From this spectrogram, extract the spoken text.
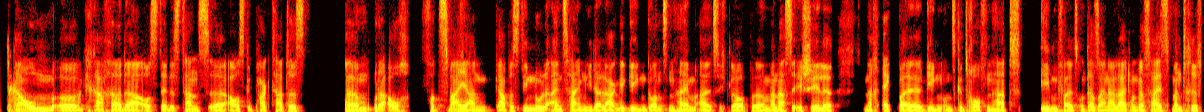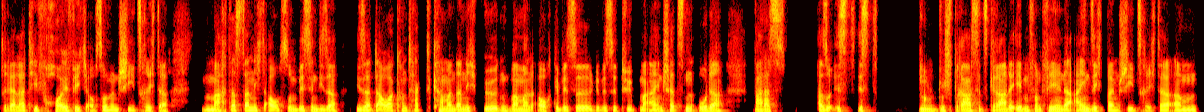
Traumkracher äh, da aus der Distanz äh, ausgepackt hattest. Ähm, oder auch vor zwei Jahren gab es die 0-1 Heimniederlage gegen Gonsenheim, als ich glaube, äh, Manasse Eschele nach Eckball gegen uns getroffen hat ebenfalls unter seiner Leitung. Das heißt, man trifft relativ häufig auf so einen Schiedsrichter. Macht das dann nicht auch so ein bisschen dieser, dieser Dauerkontakt? Kann man dann nicht irgendwann mal auch gewisse, gewisse Typen einschätzen? Oder war das, also ist, ist, du, du sprachst jetzt gerade eben von fehlender Einsicht beim Schiedsrichter. Ähm,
